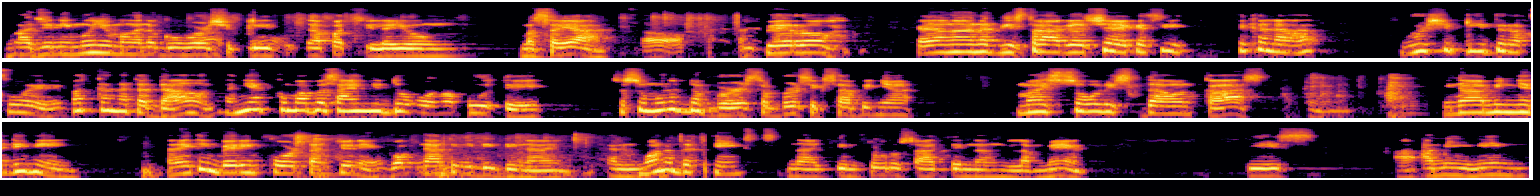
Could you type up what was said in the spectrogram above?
Imagine mo yung mga nag-worship leaders, dapat sila yung masaya. oo Pero, kaya nga nag-struggle siya eh, kasi, teka lang, ah, worship leader ako eh, ba't ka nata-down? And yet, kung mabasahin niyo doon mabuti, sa sumunod na verse, sa verse 6, sabi niya, My soul is downcast. Inamin niya din eh. And I think very important yun eh. Huwag natin i-deny. And one of the things na tinuturo sa atin ng lament is uh, aminin.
